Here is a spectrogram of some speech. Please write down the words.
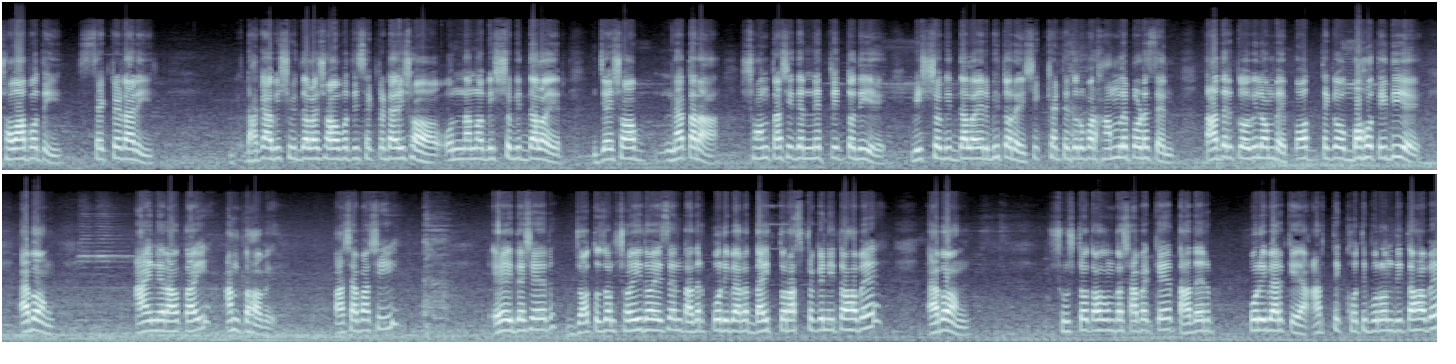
সভাপতি, সেক্রেটারি, ঢাকা বিশ্ববিদ্যালয় সভাপতি, সেক্রেটারি সহ অন্যান্য বিশ্ববিদ্যালয়ের যেসব নেতারা সন্ত্রাসীদের নেতৃত্ব দিয়ে বিশ্ববিদ্যালয়ের ভিতরে শিক্ষার্থীদের উপর হামলে পড়েছেন, তাদেরকে অবিলম্বে পদ থেকে অব্যাহতি দিয়ে এবং আইনের আওতায় আনতে হবে। পাশাপাশি এই দেশের যতজন শহীদ হয়েছেন, তাদের পরিবারের দায়িত্ব রাষ্ট্রকে নিতে হবে এবং সুষ্ঠু তদন্ত সাপেক্ষে তাদের পরিবারকে আর্থিক ক্ষতিপূরণ দিতে হবে।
